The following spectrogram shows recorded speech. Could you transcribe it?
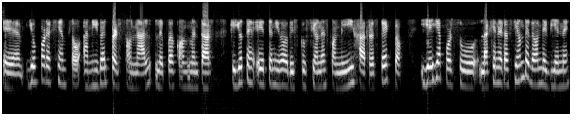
Eh, yo, por ejemplo, a nivel personal, le puedo comentar que yo te, he tenido discusiones con mi hija al respecto y ella, por su la generación de donde viene,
